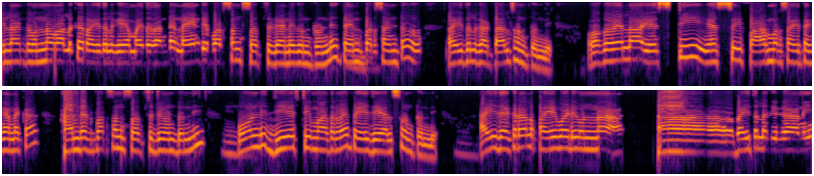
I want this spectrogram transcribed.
ఇలాంటి ఉన్న వాళ్ళకి రైతులకు ఏమైతుంది అంటే నైన్టీ పర్సెంట్ సబ్సిడీ అనేది ఉంటుంది. టెన్ పర్సెంట్ రైతులు కట్టాల్సి ఉంటుంది ఒకవేళ ఎస్టీ ఎస్సీ ఫార్మర్స్ అయితే కనుక హండ్రెడ్ పర్సెంట్ సబ్సిడీ ఉంటుంది. ఓన్లీ జిఎస్టీ మాత్రమే పే చేయాల్సి ఉంటుంది ఐదు ఎకరాల పైబడి ఉన్న ఆ రైతులకు కానీ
